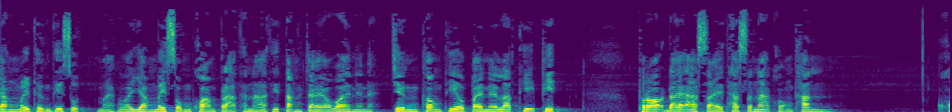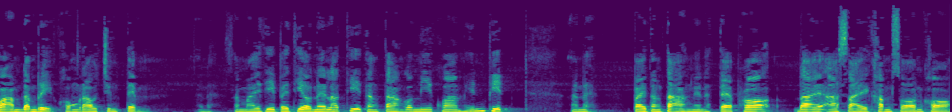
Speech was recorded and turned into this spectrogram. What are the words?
ยังไม่ถึงที่สุด หมายความว่ายังไม่สมความปรารถนาที่ตั้งใจเอาไว้เนี่ยนะจึงท่องเที่ยวไปในลัทธิผิด เพราะได้อาศัยทัศนะของท่าน ความดำริของเราจึงเต็ม นะสมัยที่ไปเที่ยวในลัทธิต่างๆ ก็มีความเห็นผิดนะไปต่างๆเนี่ยนะแต่เพราะได้อาศัยคำสอนของ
